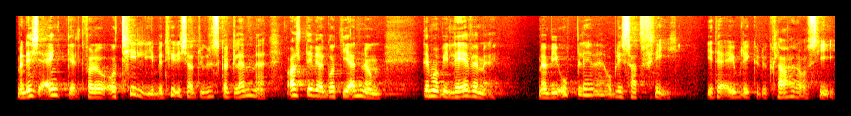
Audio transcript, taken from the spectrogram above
Men det er ikke enkelt, for å, å tilgi betyr ikke at du skal glemme. Alt det vi har gått gjennom, det må vi leve med. Men vi opplever å bli satt fri i det øyeblikket du klarer å si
